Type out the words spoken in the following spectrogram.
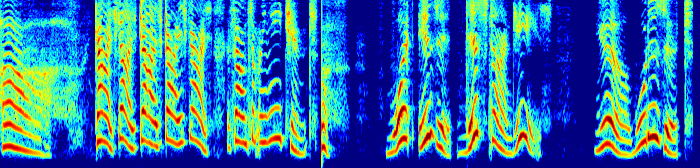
Guys, guys, guys, guys, guys! I found something ancient. what is it this time? Jeez. Yeah, what is it?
